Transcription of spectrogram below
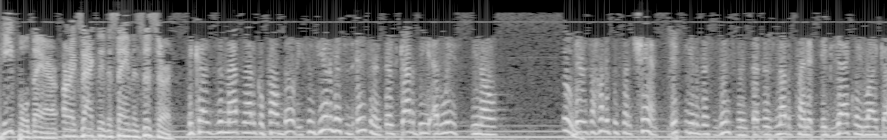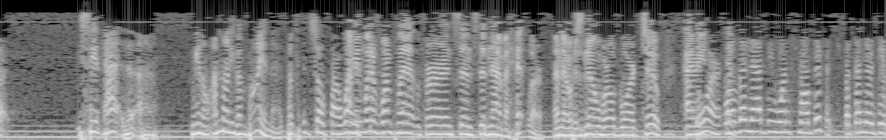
people there are exactly the same as this Earth? Because the mathematical probability, since the universe is infinite, there's got to be at least, you know, there's a 100% chance, if the universe is infinite, that there's another planet exactly like us. You see, that, uh, you know, I'm not even buying that, but it's so far away. I mean, what if one planet, for instance, didn't have a Hitler and there was no World War II? I mean, or Well, then that'd be one small difference. But then there'd be a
